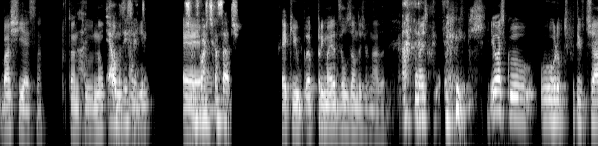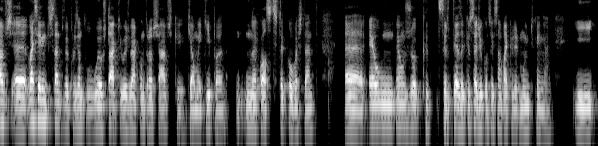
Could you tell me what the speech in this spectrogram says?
Bachiessa. Portanto, ah, não é algo diferente. É... Estamos mais descansados é aqui a primeira desilusão da jornada. Mas eu acho que o, o grupo desportivo de Chaves uh, vai ser interessante ver, por exemplo, o Eustáquio a jogar contra o Chaves, que, que é uma equipa na qual se destacou bastante. Uh, é, um, é um jogo que de certeza que o Sérgio Conceição vai querer muito ganhar. E,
